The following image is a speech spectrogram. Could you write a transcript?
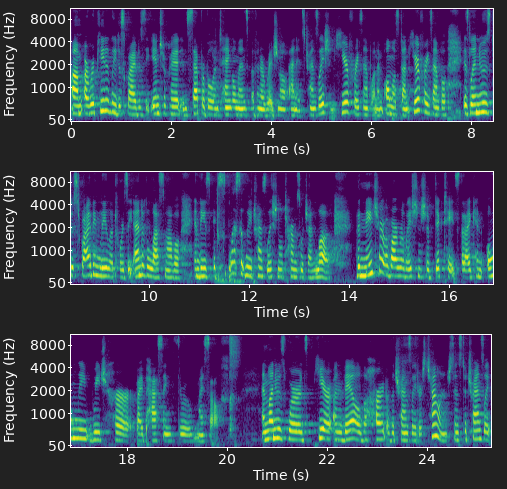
um, are repeatedly described as the intricate, inseparable entanglements of an original and its translation. Here, for example, and I'm almost done, here, for example, is Lenù's describing Lila towards the end of the last novel in these explicitly translational terms, which I love. The nature of our relationship dictates that I can only reach her by passing through myself. And Lenù's words here unveil the heart of the translator's challenge, since to translate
